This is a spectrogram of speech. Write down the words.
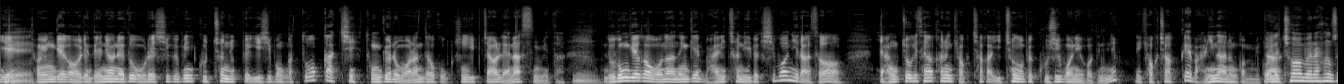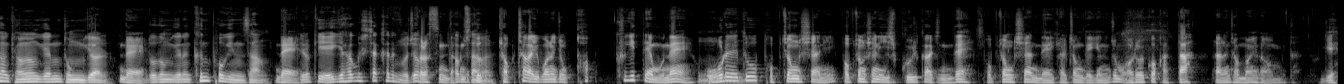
예, 경영계가 어제 내년에도 올해 시급인 9,620원과 똑같이 동결을 원한다고 공식 입장을 내놨습니다. 음. 노동계가 원하는 게 12,210원이라서 양쪽이 생각하는 격차가 2,590원이거든요. 근데 격차가 꽤 많이 나는 겁니다. 원래 처음에는 항상 경영계는 동결, 네. 노동계는 큰 폭 인상 네. 이렇게 얘기하고 시작하는 거죠. 그렇습니다. 협상을. 그 격차가 이번에 좀 커- 크기 때문에 음. 올해도 법정 시한이 법정 시한이 29일까지인데 법정 시한 내에 결정되기는 좀 어려울 것 같다라는 전망이 나옵니다. 예.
